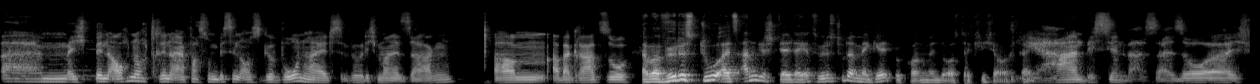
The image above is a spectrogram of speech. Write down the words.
Ähm, ich bin auch noch drin, einfach so ein bisschen aus Gewohnheit, würde ich mal sagen. Ähm, aber gerade so, Aber würdest du als Angestellter jetzt, würdest du da mehr Geld bekommen, wenn du aus der Kirche aussteigst? ja, ein bisschen was. Also äh, ich,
